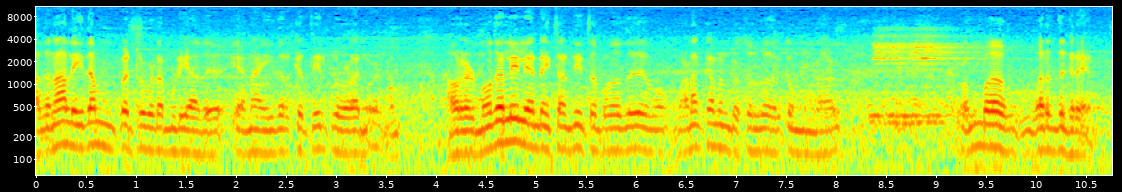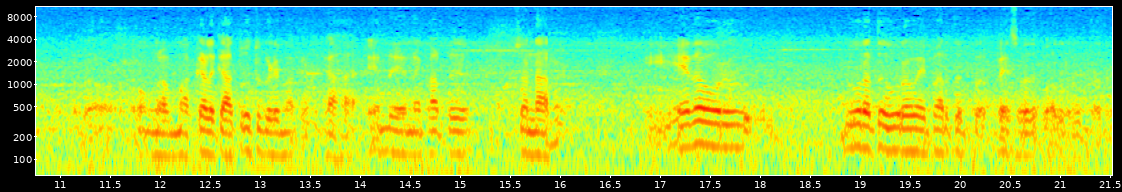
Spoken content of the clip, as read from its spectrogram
அதனால் இதம் பெற்றுவிட முடியாது ஏன்னா இதற்கு தீர்ப்பு வழங்க வேண்டும். அவர்கள் முதலில் என்னை சந்தித்த போது வணக்கம் என்று சொல்வதற்கு முன்னால் ரொம்ப வருந்துகிறேன். உங்கள் மக்களுக்காக தூத்துக்குடி மக்களுக்காக என்று என்னை பார்த்து சொன்னார்கள். ஏதோ ஒரு தூரத்து உறவை பார்த்து பேசுவது போல் இருந்தது.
